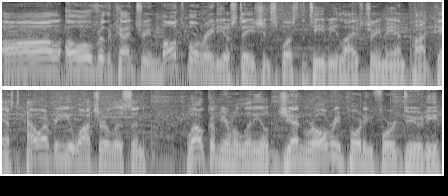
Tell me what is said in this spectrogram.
All over the country, multiple radio stations, plus the TV, live stream, and podcast. However, you watch or listen, welcome your Millennial General reporting for duty,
